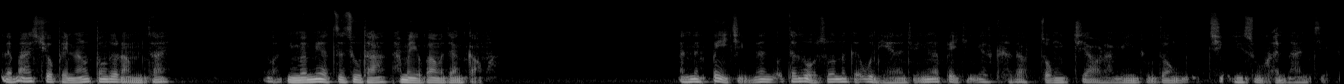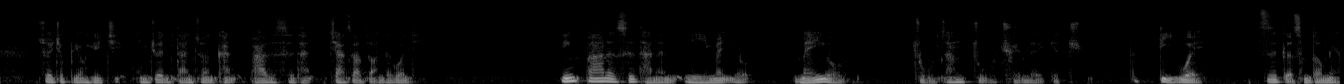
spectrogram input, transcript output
你们来小骗人，当作人唔知，你们没有资助他，他们有办法这样搞吗？啊，那背景那个，但是我说那个问题很难解，因为背景又是刻到宗教啦、民族这种因素很难解，所以就不用去解。我们就很单纯看巴勒斯坦加沙走廊这个问题。因巴勒斯坦人，你们有没有主张主权的一个的地位资格？什么都没有。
